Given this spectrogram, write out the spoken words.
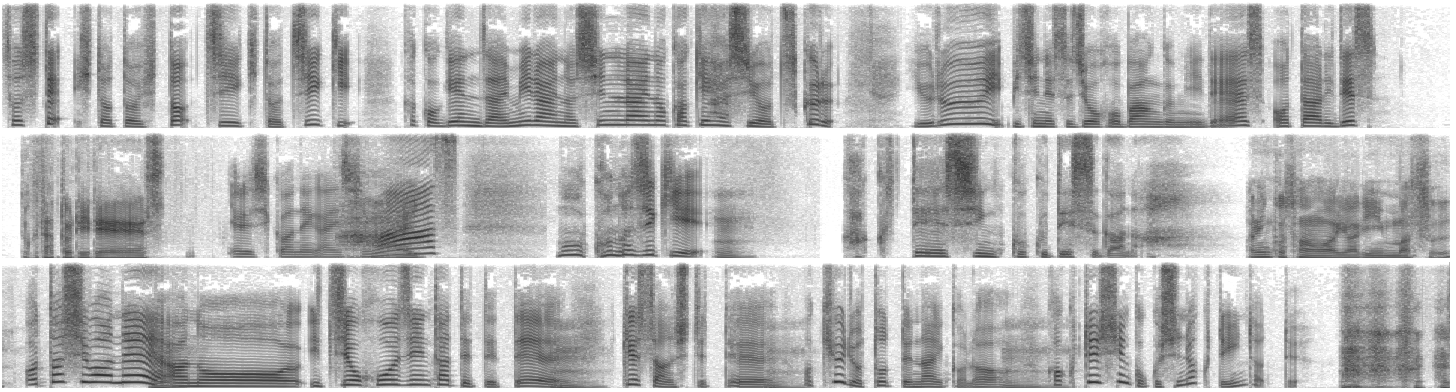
そして人と人地域と地域過去現在未来の信頼の架け橋を作る。ゆるいビジネス情報番組です。おたわりです。ドクタートリです。よろしくお願いします。もうこの時期うん。確定申告ですがなアリンコさんはやります？私はね、うん。あのー一応法人立ててうて、ん。決算してて、うん。まあ、給料取ってないから、うん。確定申告しなくていいんだって。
